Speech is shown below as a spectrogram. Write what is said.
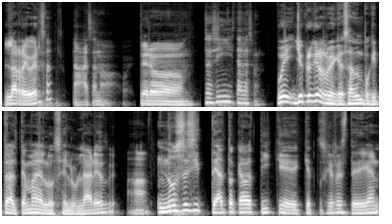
¿La reversa? No, esa no, güey. Pero... O sea, sí, está el asunto. Güey, yo creo que regresando un poquito al tema de los celulares, güey. Ajá. No sé si te ha tocado a ti que, que tus jefes te digan,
